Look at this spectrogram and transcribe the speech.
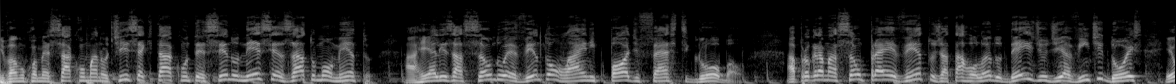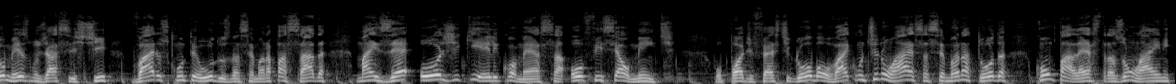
E vamos começar com uma notícia que está acontecendo nesse exato momento: a realização do evento online Podfest Global. A programação pré-evento já está rolando desde o dia 22. Eu mesmo já assisti vários conteúdos na semana passada, mas é hoje que ele começa oficialmente. O Podfest Global vai continuar essa semana toda com palestras online,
